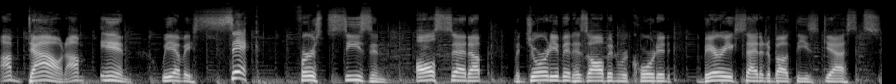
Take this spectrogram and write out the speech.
I'm down. I'm in. We have a sick first season all set up. Majority of it has all been recorded. Very excited about these guests.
